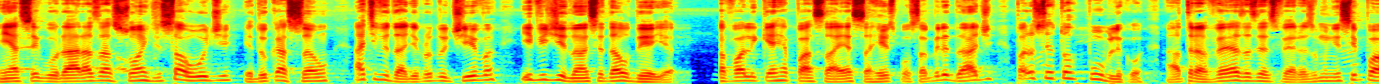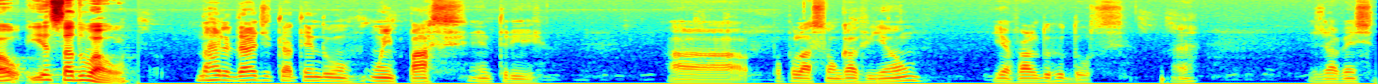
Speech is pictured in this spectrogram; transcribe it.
em assegurar as ações de saúde, educação, atividade produtiva e vigilância da aldeia. A Vale quer repassar essa responsabilidade para o setor público, através das esferas municipal e estadual. Na realidade, está tendo um impasse entre a população gavião e a Vale do Rio Doce. Né? Já vem se,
